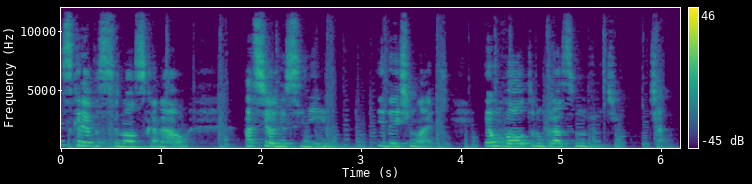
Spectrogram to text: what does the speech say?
inscreva-se no nosso canal, acione o sininho e deixe um like. Eu volto no próximo vídeo. Tchau!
